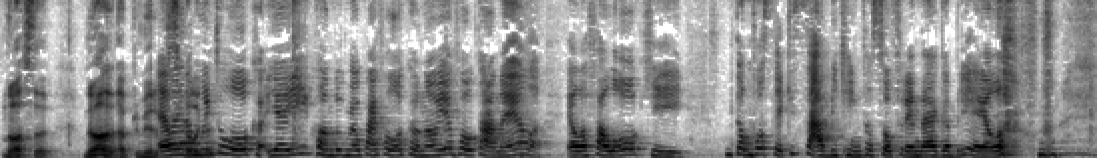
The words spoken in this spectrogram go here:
Nossa, não, a primeira Ela era psicóloga. muito louca. E aí, quando meu pai falou que eu não ia voltar nela, ela falou que. Então você que sabe quem tá sofrendo é a Gabriela.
